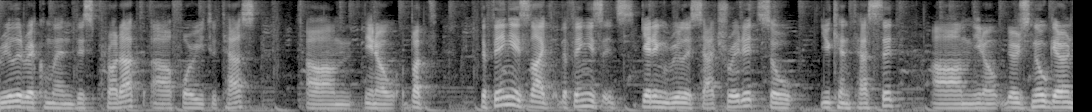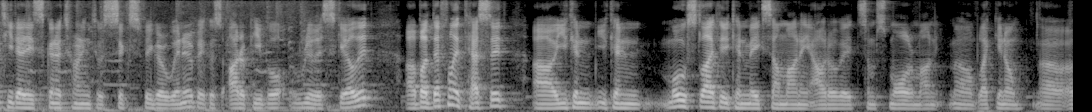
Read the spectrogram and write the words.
really recommend this product uh, for you to test. Um, you know, but the thing is like, the thing is it's getting really saturated. So you can test it. Um, you know, there's no guarantee that it's gonna turn into a six-figure winner because other people really scaled it. Uh, but definitely test it. Uh, you can you can most likely you can make some money out of it, some smaller money, uh, like you know, uh,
